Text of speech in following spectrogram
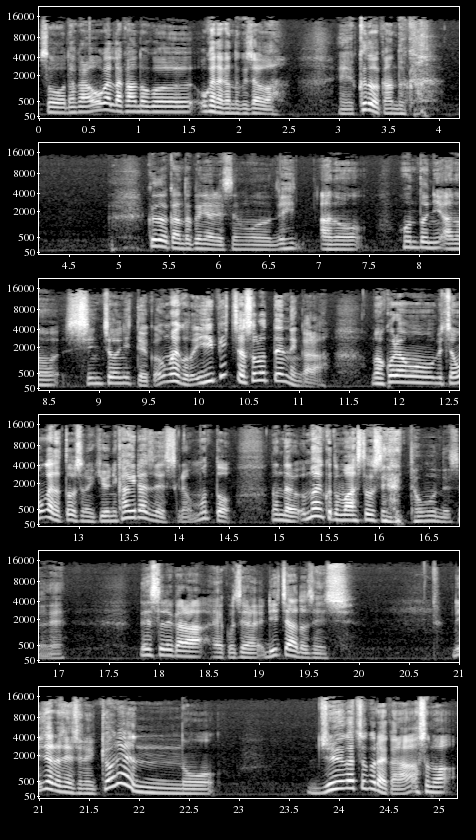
そうだから岡田監督岡田監督じゃわ、えー、工藤監督。工藤監督にはですねもうぜひあの本当にあの慎重にっていうかうまいこといいピッチャー揃ってんねんから。まあこれはもう別に岡田投手の球に限らずですけどもっとなんだろううまいこと回してほしいなって思うんですよね。でそれから、え、こちらリチャード選手。リチャード選手ね去年の10月ぐらいかな？その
